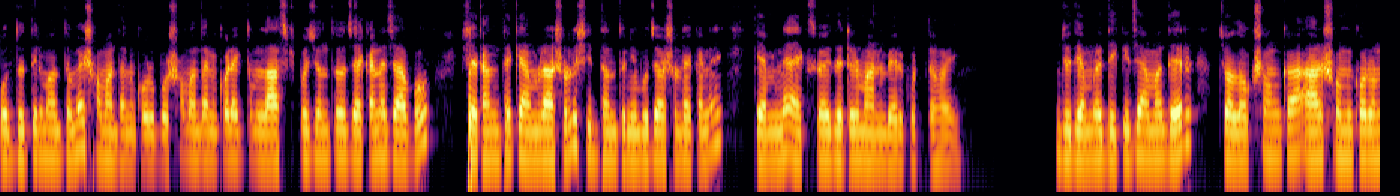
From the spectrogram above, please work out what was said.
পদ্ধতির মাধ্যমে সমাধান করব। সমাধান করে একদম লাস্ট পর্যন্ত যেখানে যাব, সেখান থেকে আমরা আসলে সিদ্ধান্ত নিব যে আসলে এখানে কেমনে এক্স ওয়াই জেড এর মান বের করতে হয়। যদি আমরা দেখি যে আমাদের চলক সংখ্যা আর সমীকরণ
